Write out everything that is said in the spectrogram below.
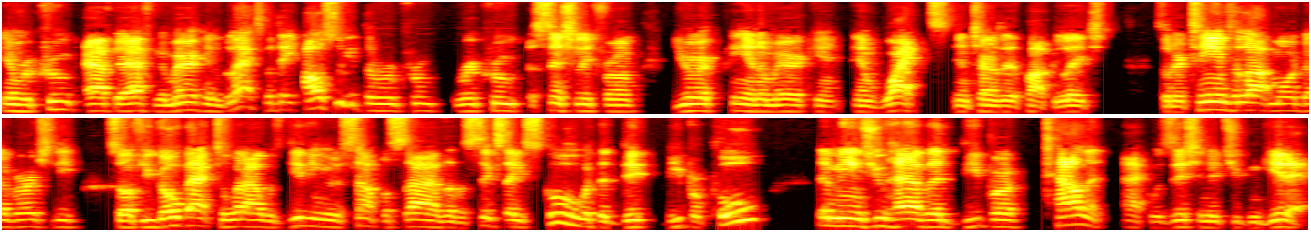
and recruit after African American blacks, but they also get to recruit recruit essentially from European American and whites in terms of the population. So their team's a lot more diversity. So if you go back to what I was giving you the sample size of a 6A school with a deeper pool, that means you have a deeper talent acquisition that you can get at.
